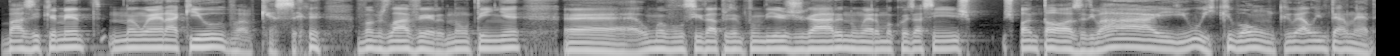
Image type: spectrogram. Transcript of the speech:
Basicamente não era aquilo, vamos lá ver, não tinha uh, uma velocidade, por exemplo, um dia jogar não era uma coisa assim espantosa, tipo, ai, ui, que bom, que bela internet.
